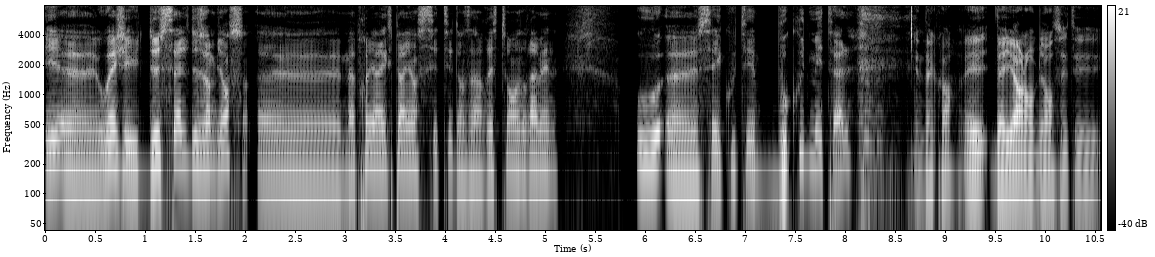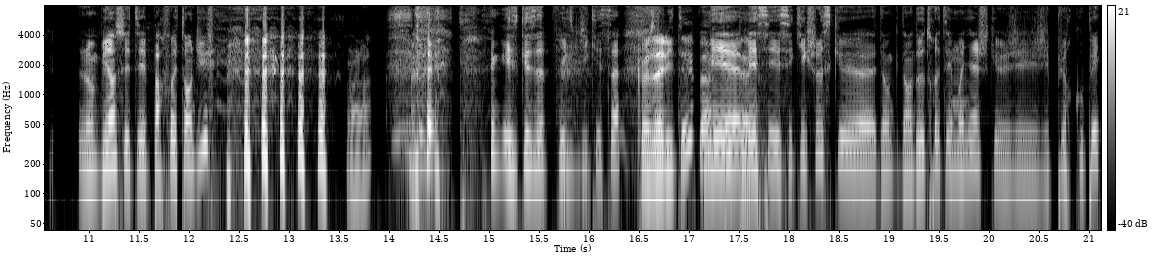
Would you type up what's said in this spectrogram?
Et euh, ouais, j'ai eu deux salles, deux ambiances. Ma première expérience, c'était dans un restaurant de ramen où ça écoutait beaucoup de métal. D'accord. Et d'ailleurs, l'ambiance était. L'ambiance était parfois tendue. Voilà. Est-ce que ça peut expliquer ça? Causalité bah, Mais, mais c'est quelque chose que, donc, dans d'autres témoignages que j'ai pu recouper,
